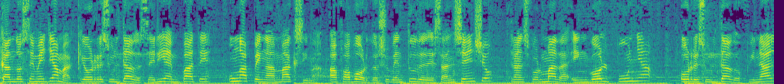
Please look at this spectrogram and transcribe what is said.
Cando se me llama que o resultado sería empate, unha pena máxima a favor do Xuventude de Sanxenxo transformada en gol puña o resultado final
